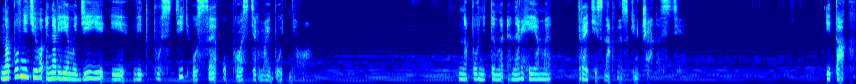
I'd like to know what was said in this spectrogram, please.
Наповніть його енергіями дії і відпустіть усе у простір майбутнього наповніть тими енергіями третій знак нескінченості. І так,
